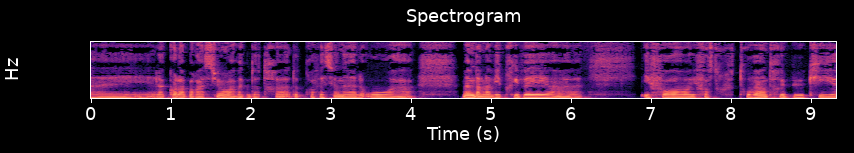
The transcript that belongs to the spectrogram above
euh, la collaboration avec d'autres professionnels ou euh, même dans la vie privée, il faut il faut trouver un tribu qui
